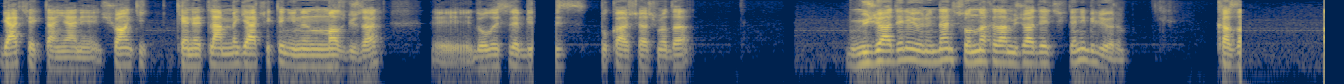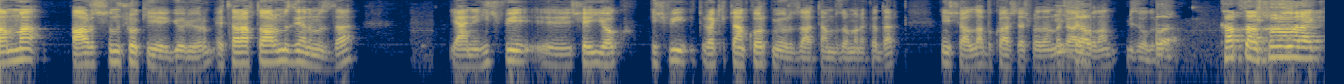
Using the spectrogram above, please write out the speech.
gerçekten yani şu anki kenetlenme gerçekten inanılmaz güzel. E, dolayısıyla biz bu karşılaşmada mücadele yönünden sonuna kadar mücadele edeceklerini biliyorum. Kazanma arzusunu çok iyi görüyorum. E taraftarımız yanımızda. Yani hiçbir şey yok. Hiçbir rakipten korkmuyoruz zaten bu zamana kadar. İnşallah bu karşılaşmadan da galip İnşallah. olan biz oluruz. Kaptan son olarak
